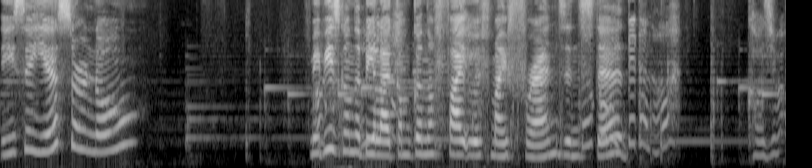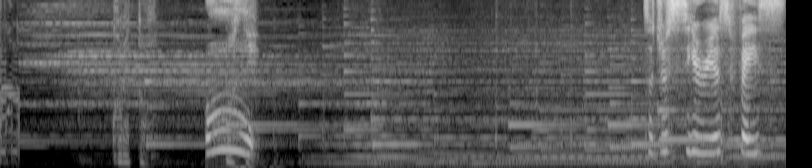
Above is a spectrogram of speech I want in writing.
Did he say yes or no? Maybe he's gonna be like, I'm gonna fight with my friends instead. Oh! Such a serious face.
